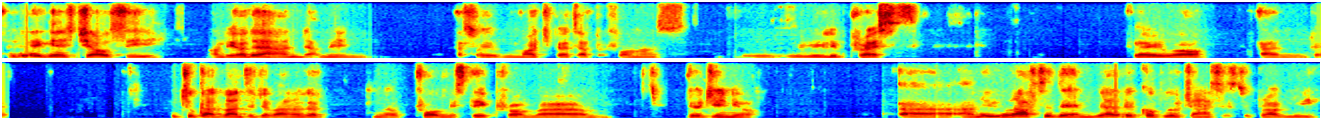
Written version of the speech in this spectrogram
today against Chelsea, on the other hand, I mean, I saw a much better performance. We really pressed very well, and we took advantage of another, you know, poor mistake from um, Jorginho. Uh, and even after then, we had a couple of chances to probably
